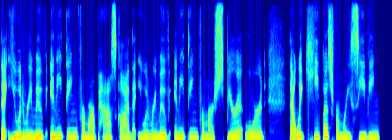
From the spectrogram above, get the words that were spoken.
that you would remove anything from our past, God, that you would remove anything from our spirit, Lord, that would keep us from receiving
